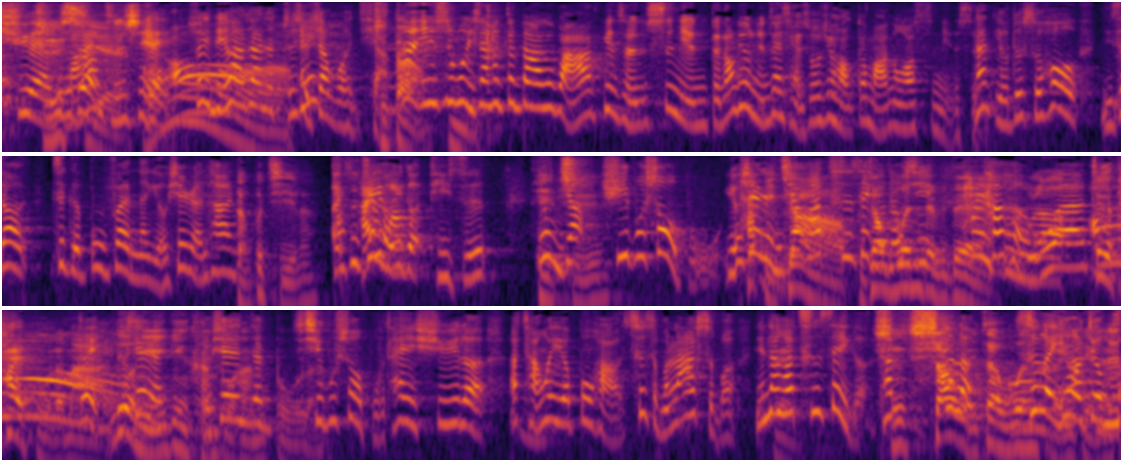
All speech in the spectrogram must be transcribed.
血，对不对？止血，所以你看它的止血效果很强。那医师问一下，那但大家都把它变成四年，等到六年再采收就好，干嘛弄到四年生？那有的时候你知道这个部分呢，有些人他等不及了，还有一个体质。因为我们叫虚不受补，有些人叫他吃这个东西，他很温，这个太补了嘛。对，有些人有些人的虚不受补，太虚了，啊，肠胃又不好，吃什么拉什么。你让他吃这个，他吃了吃了以后就闷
